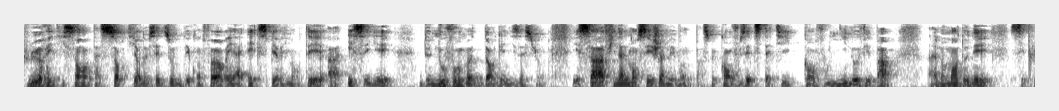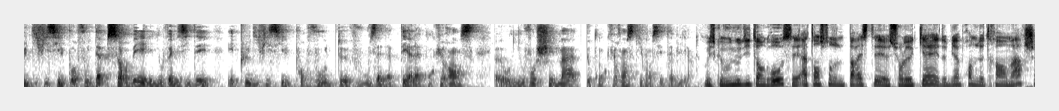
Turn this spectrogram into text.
plus réticentes à sortir de cette zone d'inconfort et à expérimenter, à essayer de nouveaux modes d'organisation. Et ça, finalement, c'est jamais bon, parce que quand vous êtes statique, quand vous n'innovez pas, à un moment donné, c'est plus difficile pour vous d'absorber les nouvelles idées et plus difficile pour vous de vous adapter à la concurrence, euh, aux nouveaux schémas de concurrence qui vont s'établir. Oui, ce que vous nous dites en gros, c'est attention de ne pas rester sur le quai et de bien prendre le train en marche.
